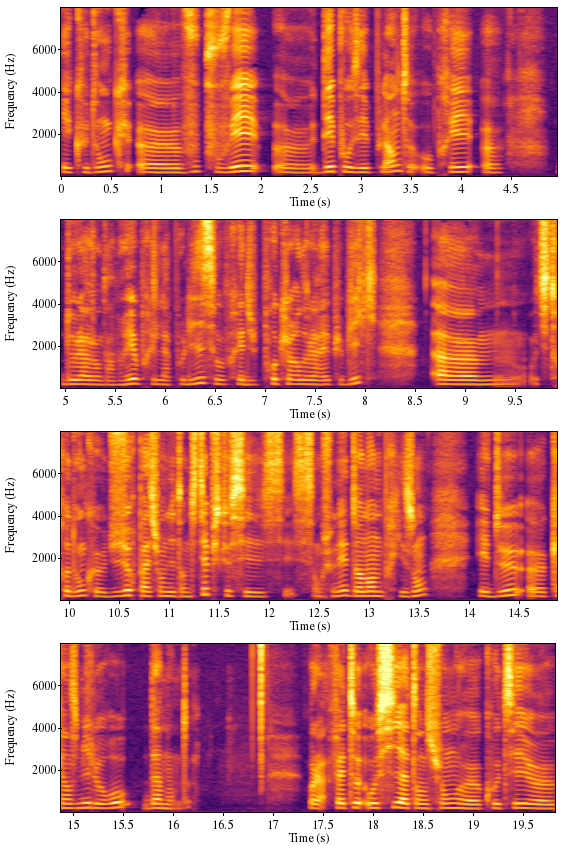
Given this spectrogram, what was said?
et que donc vous pouvez déposer plainte auprès de la gendarmerie, auprès de la police, auprès du procureur de la République, au titre donc d'usurpation d'identité, puisque c'est sanctionné d'un an de prison et de 15 euh, 000 euros d'amende. Voilà, faites aussi attention euh, côté euh,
